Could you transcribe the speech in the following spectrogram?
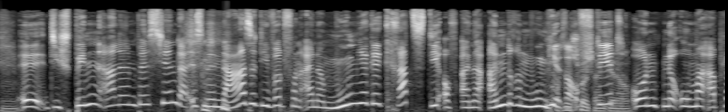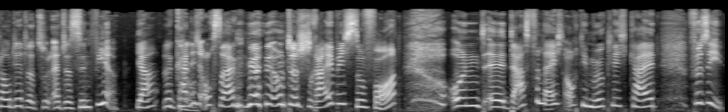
mhm. äh, die spinnen alle ein bisschen, da ist eine Nase, die wird von einer Mumie gekratzt, die auf einer anderen Mumie raufsteht genau. und eine Oma applaudiert dazu. Also das sind wir, ja, da kann ich auch sagen, unterschreibe ich sofort. Und äh, das vielleicht auch die Möglichkeit für Sie,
